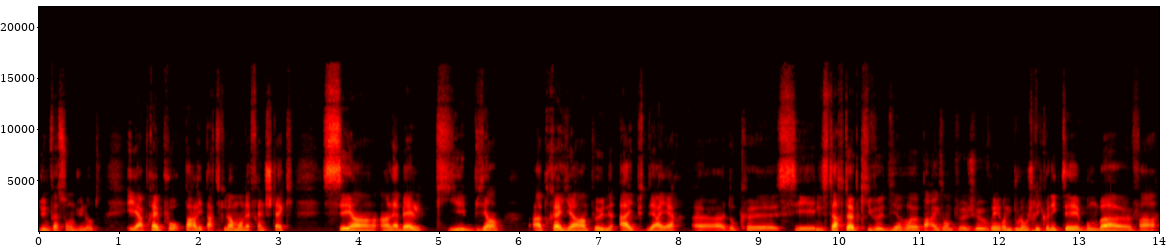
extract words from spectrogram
d'une façon ou d'une autre et après pour parler particulièrement de la French Tech c'est un, label qui est bien après, il y a un peu une hype derrière. Euh, donc, euh, c'est une startup qui veut dire, euh, par exemple, je vais ouvrir une boulangerie connectée. Bon, bah, enfin,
